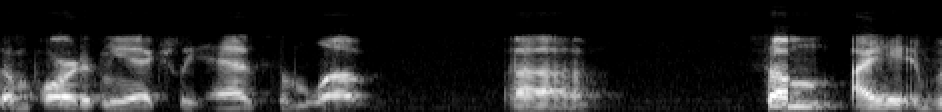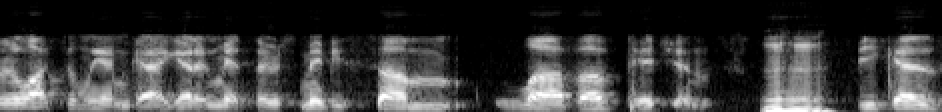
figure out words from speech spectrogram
some part of me actually has some love. Uh, some I reluctantly, I got to admit, there's maybe some love of pigeons mhm. because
